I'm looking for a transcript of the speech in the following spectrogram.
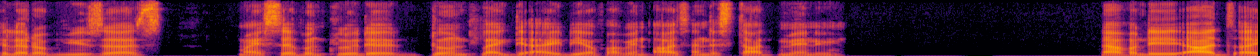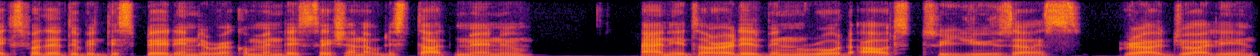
a lot of users, myself included, don't like the idea of having ads in the start menu. Now the ads are expected to be displayed in the recommended section of the start menu, and it's already been rolled out to users gradually.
